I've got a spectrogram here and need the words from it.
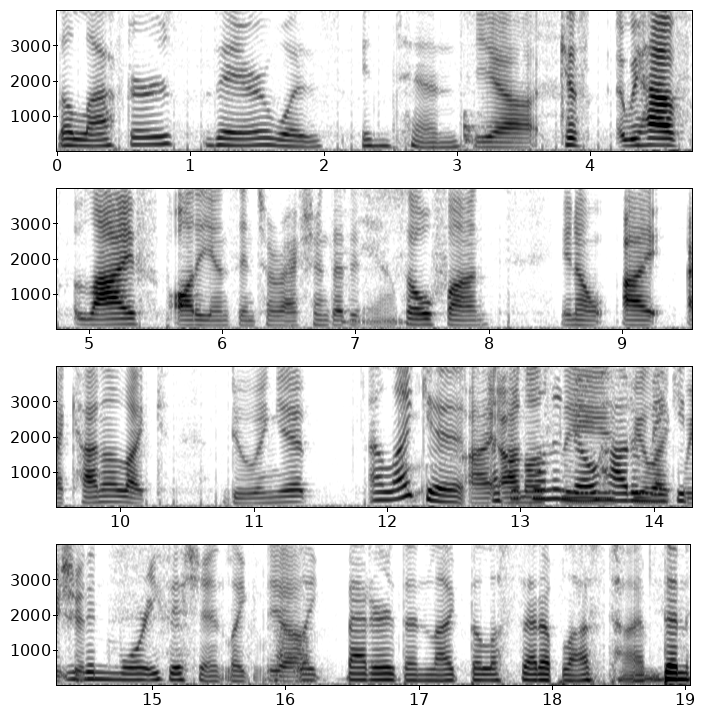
the laughters there was intense. Yeah, because we have live audience interaction that is Yeah. so fun. You know, I I kind of like doing it. I like it. I I, just want to know how to make like it should- even more efficient, like Yeah. like better than like the last setup last time. Then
